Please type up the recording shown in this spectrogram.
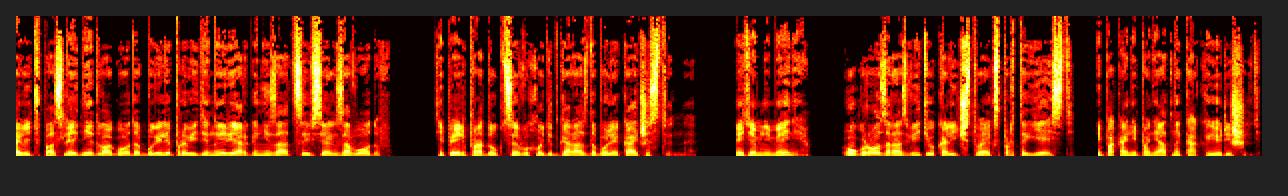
А ведь в последние два года были проведены реорганизации всех заводов. Теперь продукция выходит гораздо более качественная. И тем не менее, угроза развитию количества экспорта есть, и пока непонятно, как ее решить.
